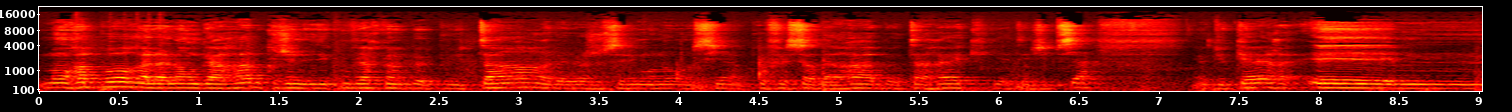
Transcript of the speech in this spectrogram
mon rapport à la langue arabe que je n'ai découvert qu'un peu plus tard. D'ailleurs, je salue mon nom aussi, un professeur d'arabe, Tarek, qui est égyptien du Caire. Et euh,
